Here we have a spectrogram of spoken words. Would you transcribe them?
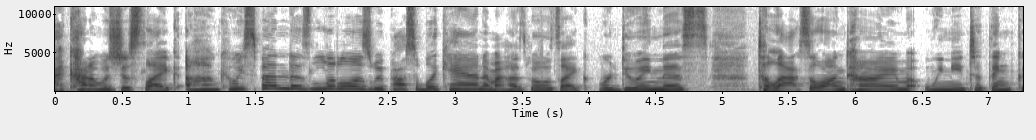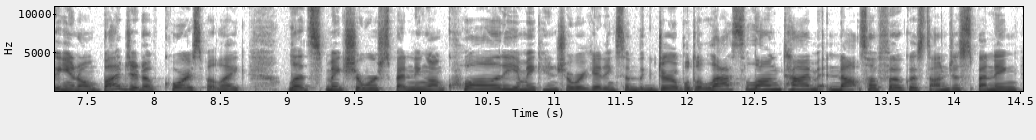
I kind of was just like, um, can we spend as little as we possibly can? And my husband was like, we're doing this to last a long time. We need to think, you know, budget, of course, but like, let's make sure we're spending on quality and making sure we're getting something durable to last a long time, not so focused on just spending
